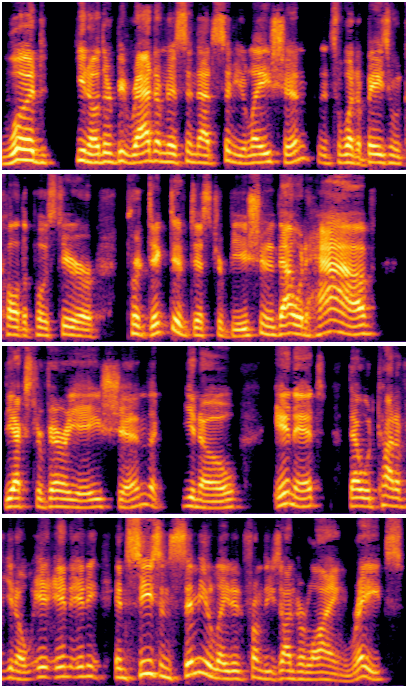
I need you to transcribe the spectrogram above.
would, you know, there'd be randomness in that simulation. It's what a Bayesian would call the posterior predictive distribution, and that would have the extra variation that you know in it that would kind of you know in in in seasons simulated from these underlying rates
